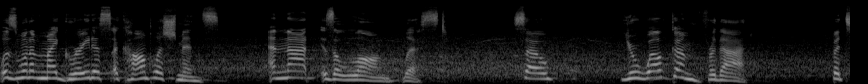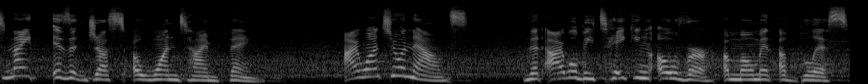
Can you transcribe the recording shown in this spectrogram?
was one of my greatest accomplishments. And that is a long list. So, you're welcome for that. But tonight isn't just a one time thing. I want to announce that I will be taking over a moment of bliss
